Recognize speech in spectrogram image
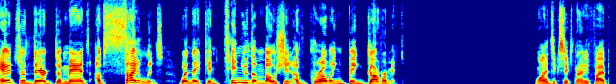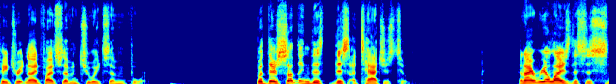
answer their demands of silence when they continue the motion of growing big government. Wines 695 Patriot 957 2874. But there's something this this attaches to. And I realize this is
